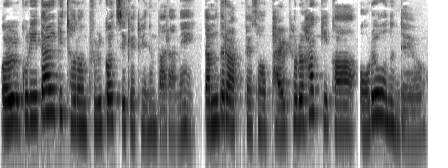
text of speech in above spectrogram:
얼굴이 딸기처럼 붉어지게 되는 바람에 남들 앞에서 발표를 하기가 어려웠는데요.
